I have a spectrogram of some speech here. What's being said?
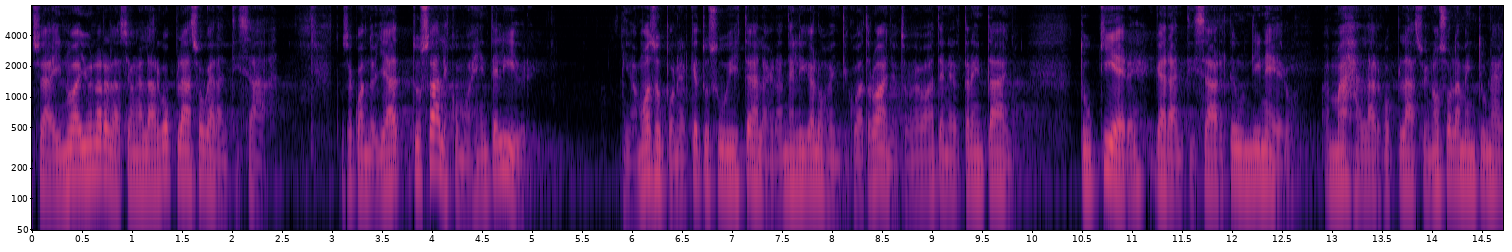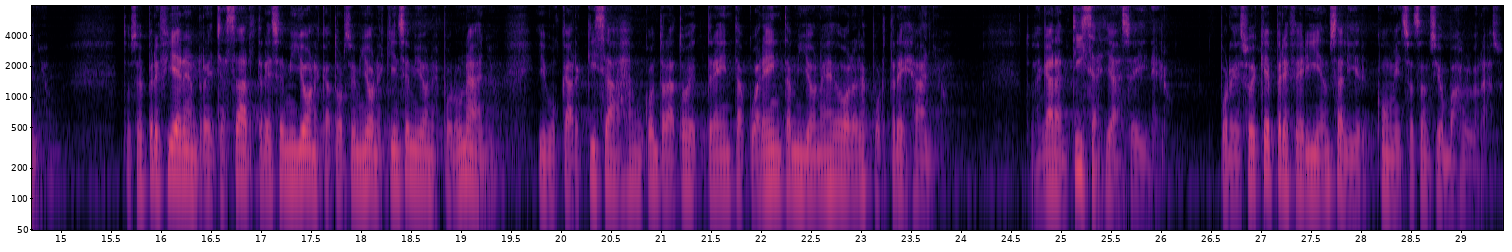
sea, ahí no hay una relación a largo plazo garantizada. Entonces, cuando ya tú sales como agente libre, y vamos a suponer que tú subiste a las grandes ligas a los 24 años, entonces vas a tener 30 años. Tú quieres garantizarte un dinero más a largo plazo y no solamente un año. Entonces prefieren rechazar 13 millones, 14 millones, 15 millones por un año y buscar quizás un contrato de 30, 40 millones de dólares por tres años. Entonces garantizas ya ese dinero. Por eso es que preferían salir con esa sanción bajo el brazo.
